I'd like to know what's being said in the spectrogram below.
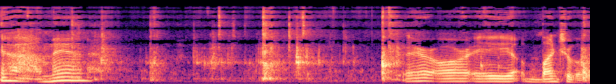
Oh man. There are a bunch of them.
